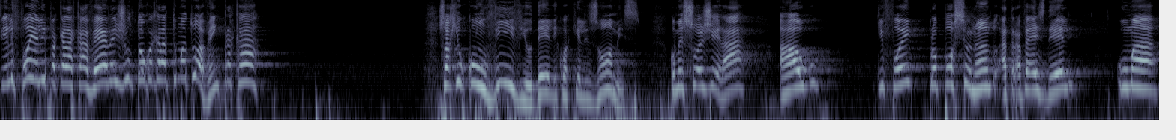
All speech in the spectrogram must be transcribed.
ele foi ali para aquela caverna e juntou com aquela turma tua, vem para cá. Só que o convívio dele com aqueles homens começou a gerar algo que foi proporcionando, através dele, uma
